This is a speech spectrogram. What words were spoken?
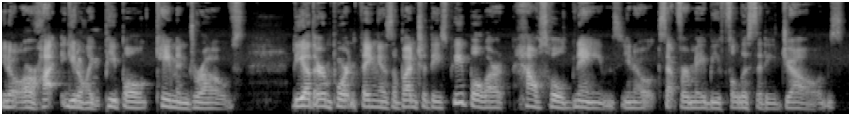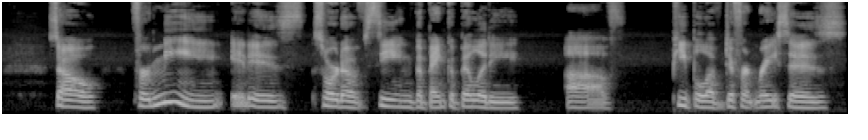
you know, or you know, like people came in droves. The other important thing is a bunch of these people are household names, you know, except for maybe Felicity Jones. So for me, it is sort of seeing the bankability of people of different races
